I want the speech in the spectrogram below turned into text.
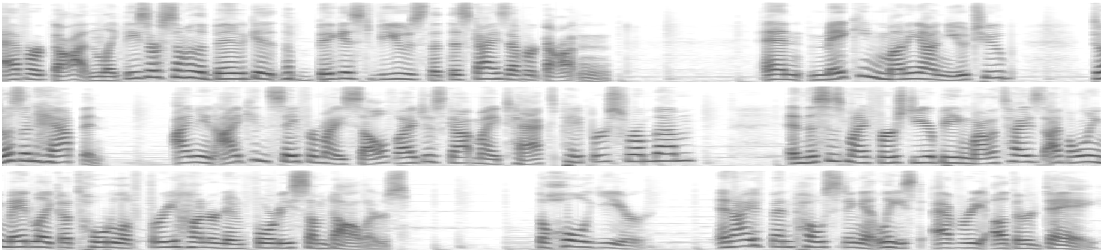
ever gotten. Like, these are some of the big, the biggest views that this guy's ever gotten. And making money on YouTube doesn't happen. I mean, I can say for myself, I just got my tax papers from them and this is my first year being monetized, I've only made like a total of 340 some dollars. The whole year. And I've been posting at least every other day,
